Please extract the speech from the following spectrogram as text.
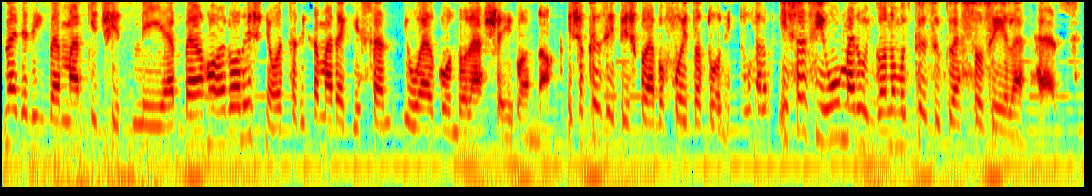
negyedikben már kicsit mélyebben hall és nyolcadikra már egészen jó elgondolásai vannak. És a középiskolában folytatódik tovább, és ez jó, mert úgy gondolom, hogy közük lesz az élethez.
